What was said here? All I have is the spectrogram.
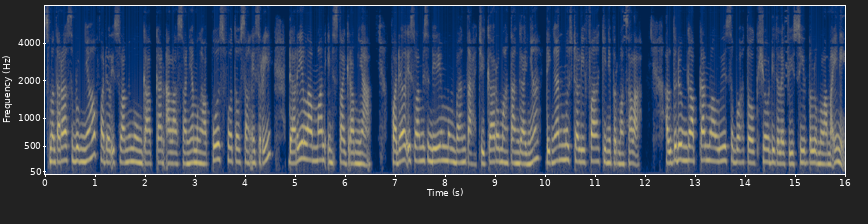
Sementara sebelumnya, Fadel Islami mengungkapkan alasannya menghapus foto sang istri dari laman Instagramnya. Fadel Islami sendiri membantah jika rumah tangganya dengan Musdalifah kini bermasalah. Hal itu diungkapkan melalui sebuah talk show di televisi belum lama ini.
